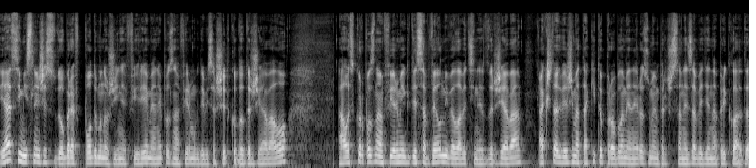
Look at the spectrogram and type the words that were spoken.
Ja si myslím, že sú dobré v podmnožine firiem. Ja nepoznám firmu, kde by sa všetko dodržiavalo ale skôr poznám firmy, kde sa veľmi veľa vecí nedodržiava. Ak štát vie, že má takýto problém, ja nerozumiem, prečo sa nezavede napríklad e,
